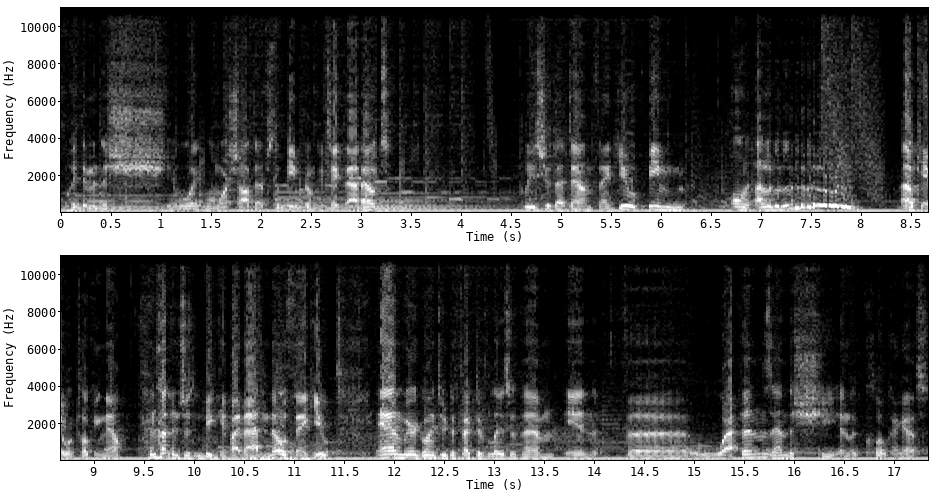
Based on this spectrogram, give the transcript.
We'll hit them in the sh... We'll wait one more shot there so the beam drone can take that out. Please shoot that down. Thank you. Beam... Okay, we're cloaking now. Not interested in being hit by that. No, thank you. And we're going to defective laser them in the weapons and the sheet and the cloak, I guess.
